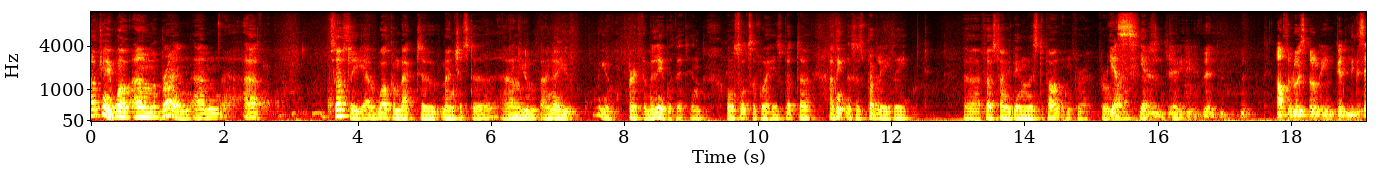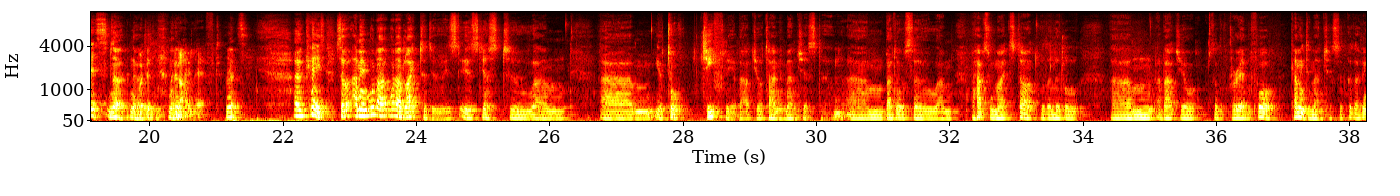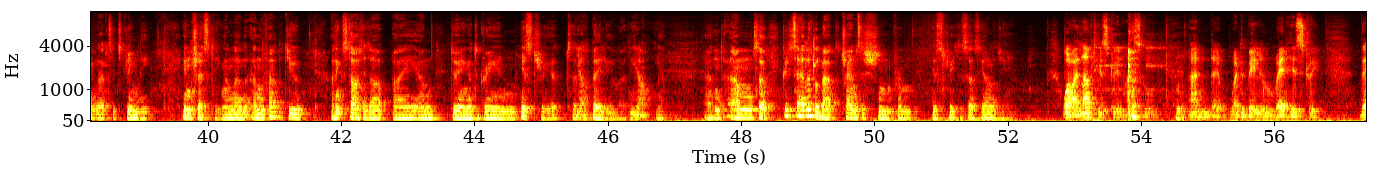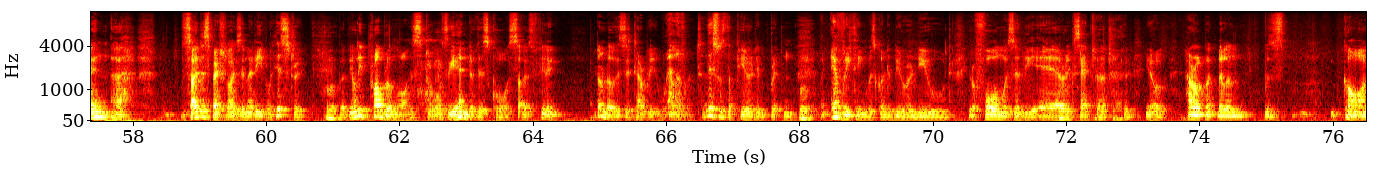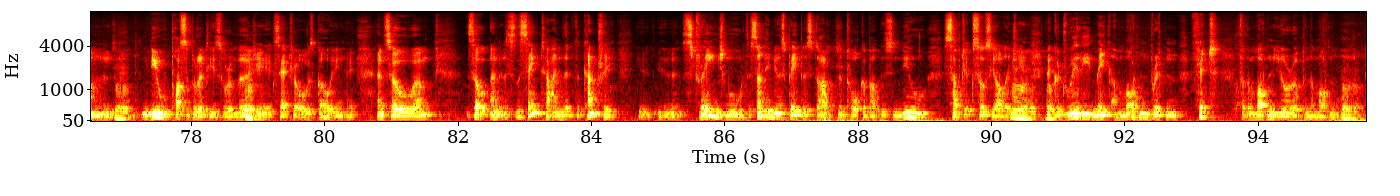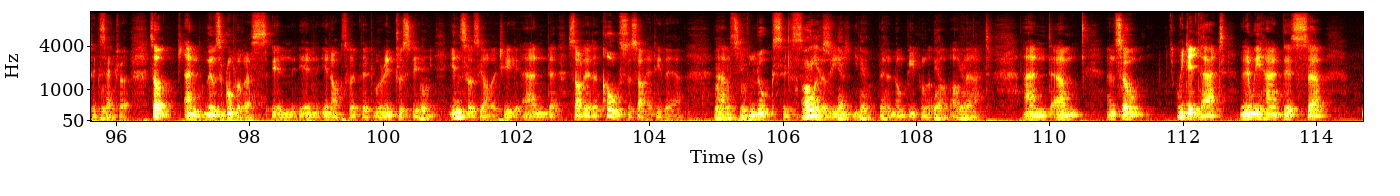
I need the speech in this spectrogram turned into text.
Okay, well, um, Brian, um, uh, firstly, uh, welcome back to Manchester. Um, Thank you. I know you've, you're very familiar with it in all sorts of ways, but uh, I think this is probably the uh, first time you've been in this department for, a- for a Yes, while. Yes. and uh, the, the Arthur Lewis Building didn't exist. No, no, when, didn't, when. I left. Yes. Okay, so I mean, what I what I'd like to do is is just to um, um, you know, talk chiefly about your time in Manchester, Mhm. um, but also um, perhaps we might start with a little um, about your sort of career before coming to Manchester, because I think that's extremely interesting, and and, and the fact that you. I think started out by um, doing a degree in history at, uh, Yeah. at Balliol, I think. Yeah. And um, so, could you say a little about the transition from history to sociology? Well, I loved history in high school Hmm. and uh, went to Balliol, read history. Then uh, decided to specialise in medieval history. Hmm. But the only problem was, towards the end of this course, I was feeling, I don't know, this is terribly relevant. And this was the period in Britain Hmm. when everything was going to be renewed, reform was in the air, Hmm. etc. Right. You know, Harold Macmillan was gone and Mm. new possibilities were emerging, etc., or was going. And so, um, so, and it's the same time that the country, in a strange mood, the Sunday newspapers started to talk about this new subject sociology Mm, that mm. could really make a modern Britain fit for the modern Europe and the modern world, etc. So, and there was a group of us in, in, in Oxford that were interested Mm. in sociology and uh, started a coal society there. Um. Steven Lukes is Oh, one yes, of the yes, you know, yeah, better known people Yeah, of, of yeah. that, and um, and so we did that, and then we had this uh,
